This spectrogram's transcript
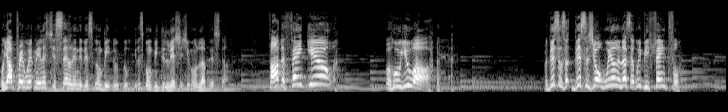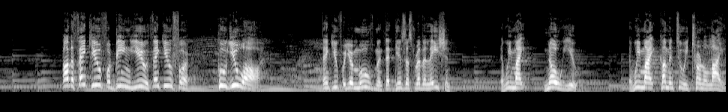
Well, y'all pray with me. Let's just settle into this. It's gonna be this is gonna be delicious. You're gonna love this stuff. Father, thank you for who you are. but this is this is your will in us that we be thankful. Father, thank you for being you. Thank you for who you are. Thank you for your movement that gives us revelation that we might know you, that we might come into eternal life.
